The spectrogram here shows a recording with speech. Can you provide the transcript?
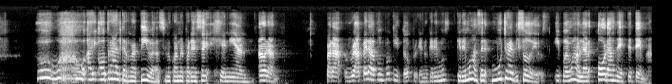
oh, wow, hay otras alternativas, lo cual me parece genial. Ahora, para wrap it up un poquito, porque no queremos, queremos hacer muchos episodios y podemos hablar horas de este tema,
